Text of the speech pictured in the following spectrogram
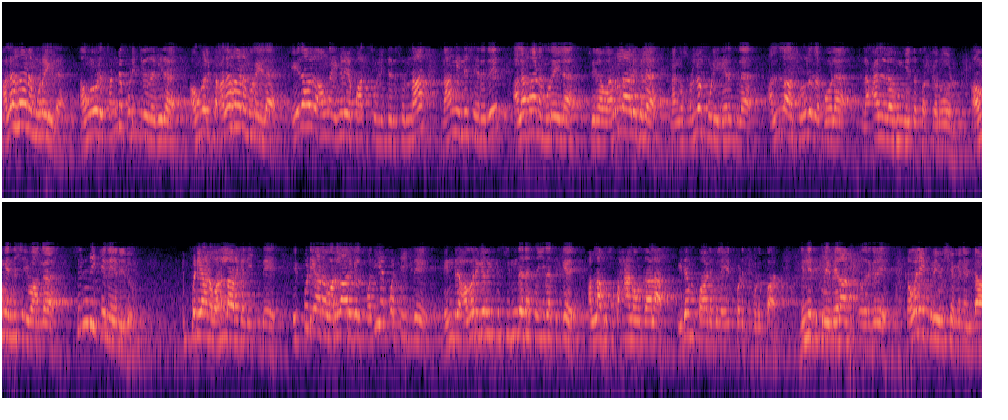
அழகான முறையில அவங்களோட சண்டை பிடிக்கிறத விட அவங்களுக்கு அழகான முறையில ஏதாவது அவங்க எங்களைய பார்த்து சொல்லிட்டு சொன்னா நாங்க என்ன செய்யறது? அழகான முறையில சில வரலாறுகளை நாங்க சொல்லக்கூடிய நேரத்துல அல்லாஹ் சொல்றத போல அல்லஹும் எத்தக்கரோன் அவங்க என்ன செய்வாங்க? சிந்திக்க நேரிடும். இப்படியான வரலாறுகள் இருக்குது இப்படியான வரலாறுகள் பதியப்பட்டிருக்குது என்று அவர்களுக்கு சிந்தனை செய்யறதுக்கு அல்லாஹு சுபஹானோ இடம்பாடுகளை ஏற்படுத்தி கொடுப்பார். இன்னத்துக்குரிய வேளாண் சோதர்களே கவலைக்குரிய விஷயம் என்னென்றா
